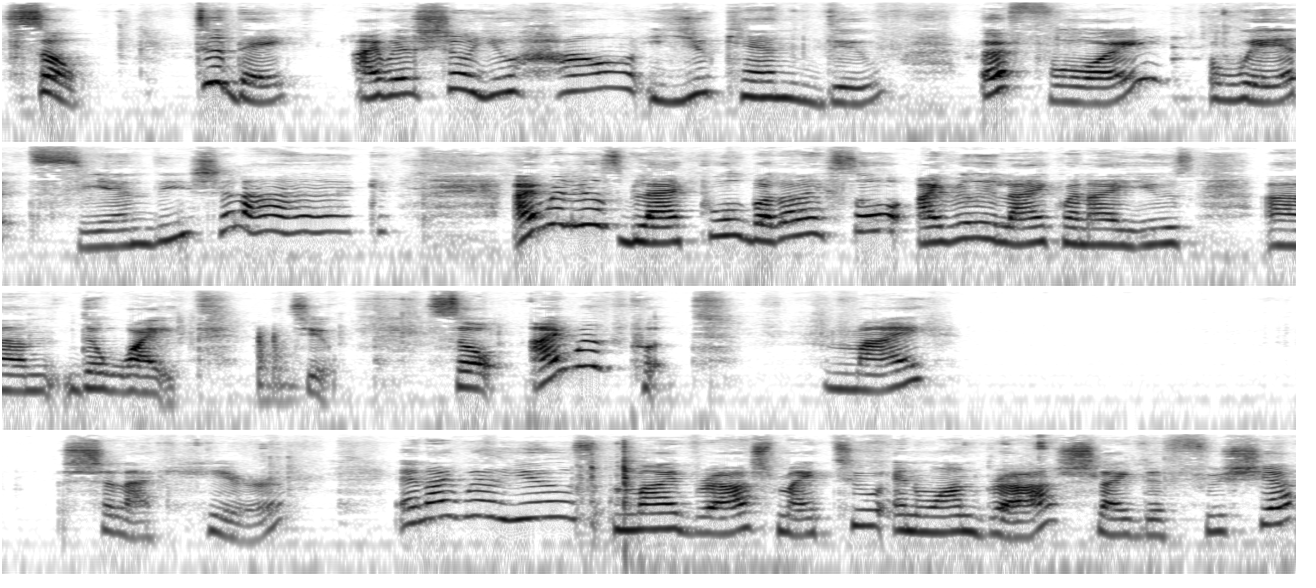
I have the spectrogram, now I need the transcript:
So today I will show you how you can do a foil with CND shellac. I will use Black Pool, but I also I really like when I use um, the white too. So I will put my shellac here and I will use my brush, my two-in-one brush, like the fuchsia,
